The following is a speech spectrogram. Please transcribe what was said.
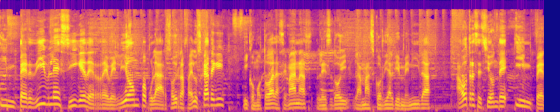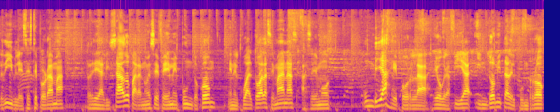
Imperdible sigue de Rebelión Popular. Soy Rafael Uzcategui y como todas las semanas les doy la más cordial bienvenida a otra sesión de Imperdibles, este programa realizado para noesfm.com en el cual todas las semanas hacemos un viaje por la geografía indómita del punk rock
